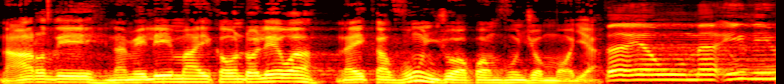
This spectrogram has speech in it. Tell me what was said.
na ardhi na milima ikaondolewa na ikavunjwa kwa mvunjo mmoja. Fa yawma idhin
